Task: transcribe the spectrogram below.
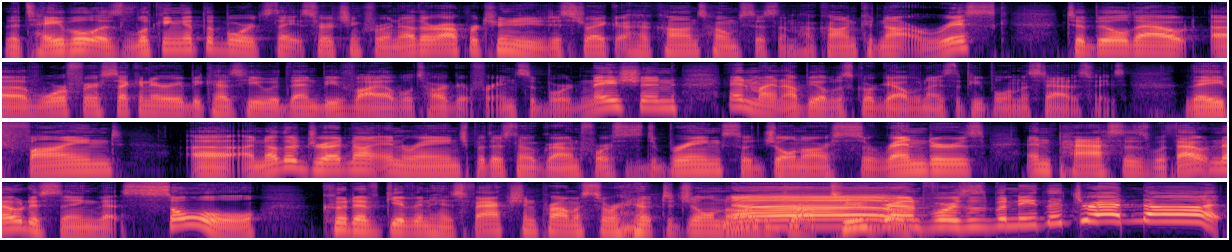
the table is looking at the board state, searching for another opportunity to strike at Hacan's home system. Hacan could not risk to build out a warfare secondary because he would then be a viable target for insubordination and might not be able to score galvanize the people in the status phase. They find uh, another dreadnought in range, but there's no ground forces to bring, so Jolnar surrenders and passes without noticing that Sol could have given his faction promissory note to Jolnar to drop two ground forces beneath the dreadnought.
